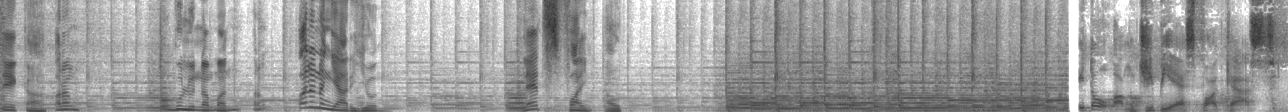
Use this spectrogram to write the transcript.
Teka, parang ang gulo naman. Parang paano nangyari yun? Let's find out. Ito ang GPS Podcast.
